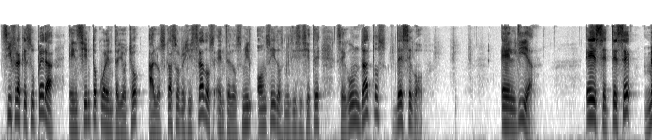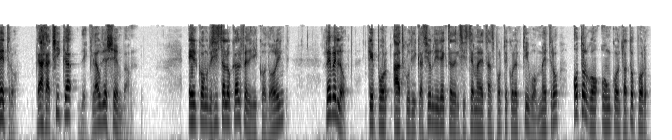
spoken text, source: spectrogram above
cifra que supera en 148 a los casos registrados entre 2011 y 2017, según datos de Segov. El día. STC Metro, caja chica de Claudia Sheinbaum. El congresista local Federico Doring reveló que por adjudicación directa del sistema de transporte colectivo Metro otorgó un contrato por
